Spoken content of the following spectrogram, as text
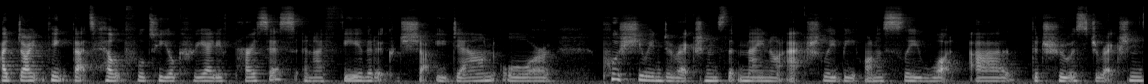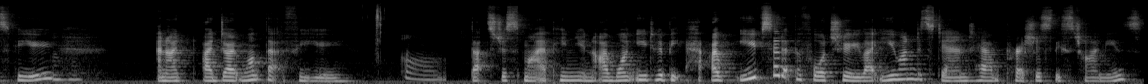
I don't think that's helpful to your creative process, and I fear that it could shut you down or push you in directions that may not actually be honestly what are the truest directions for you. Mm-hmm. And I, I don't want that for you Oh, that's just my opinion. I want you to be. I, you've said it before too. Like you understand how precious this time is,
